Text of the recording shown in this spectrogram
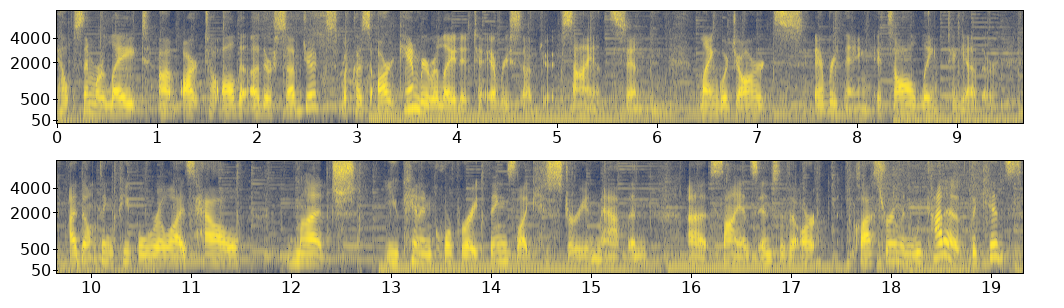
helps them relate um, art to all the other subjects because art can be related to every subject, science and language arts, everything. It's all linked together. I don't think people realize how much you can incorporate things like history and math and uh, science into the art classroom. And we kind of, the kids,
